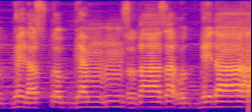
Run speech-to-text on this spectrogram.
उद्भिदस्तुभ्यम् सुता स उद्भिदाः।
